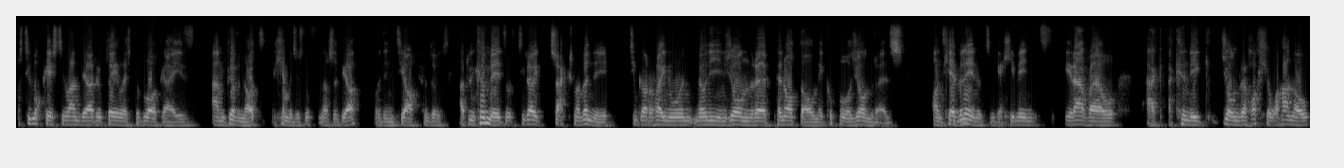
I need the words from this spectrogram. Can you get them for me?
os ti'n lwcus, ti'n landio ar ryw playlist poblogaidd am gyfnod, lle mae jyst wythnos ydi o, wedyn ti off yn dweud. A dwi'n cymryd, wrth ti roi tracks ma fyny, ti'n gorfod rhoi nhw mewn un genre penodol neu cwpl o genres, Ond lle fan mm. hyn, ti'n gallu mynd i'r afel a, a cynnig genre hollol wahanol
